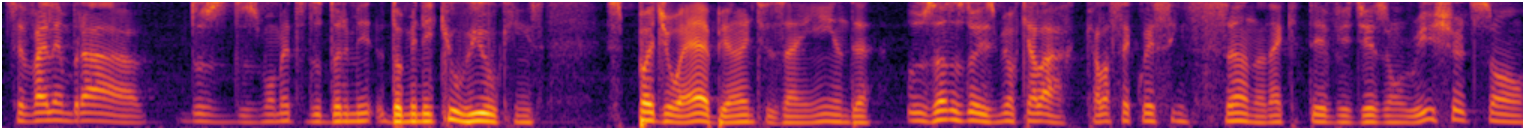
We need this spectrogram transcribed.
Você vai lembrar dos, dos momentos do Domi- Dominique Wilkins, Spud Webb antes ainda. Os anos 2000, aquela, aquela sequência insana, né? Que teve Jason Richardson,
